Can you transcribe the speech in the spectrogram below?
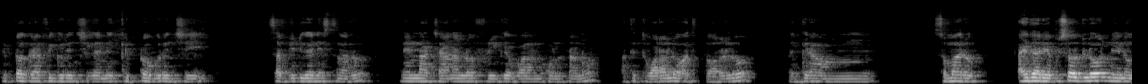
క్రిప్టోగ్రఫీ గురించి కానీ క్రిప్టో గురించి సబ్జెక్ట్ కానీ ఇస్తున్నారు. నేను నా ఛానల్లో ఫ్రీగా ఇవ్వాలనుకుంటున్నాను. అతి త్వరలో అతి త్వరలో దగ్గర సుమారు ఐదారు ఎపిసోడ్లో నేను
